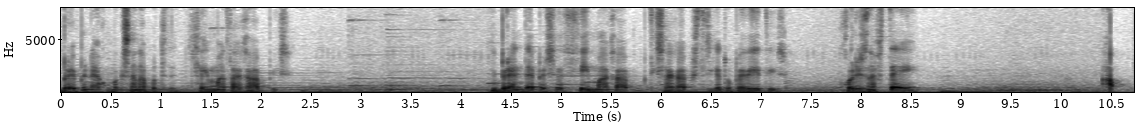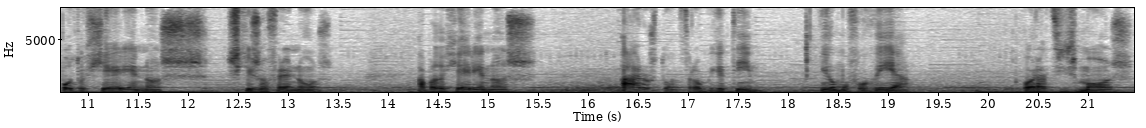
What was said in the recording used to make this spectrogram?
πρέπει να έχουμε ξανά ποτέ θέματα αγάπης. Η Μπρέντα έπεσε θύμα αγάπη, της αγάπης της για το παιδί της, χωρίς να φταίει. Από το χέρι ενός σχιζοφρενούς, από το χέρι ενός άρρωστου ανθρώπου, γιατί η ομοφοβία, ο ρατσισμός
